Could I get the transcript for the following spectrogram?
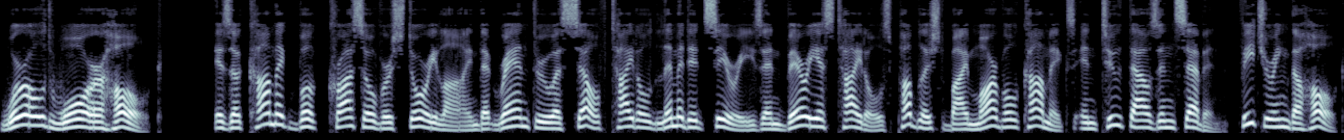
World War Hulk is a comic book crossover storyline that ran through a self-titled limited series and various titles published by Marvel Comics in 2007. Featuring the Hulk,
